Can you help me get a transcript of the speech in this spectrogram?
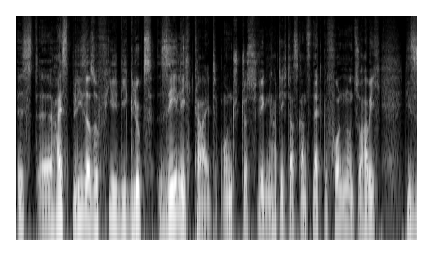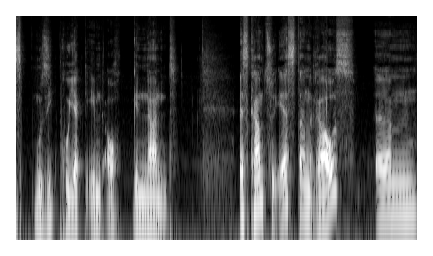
ist, äh, heißt Blisa so viel wie Glückseligkeit und deswegen hatte ich das ganz nett gefunden und so habe ich dieses Musikprojekt eben auch genannt. Es kam zuerst dann raus, ähm,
